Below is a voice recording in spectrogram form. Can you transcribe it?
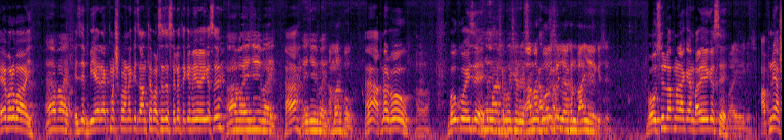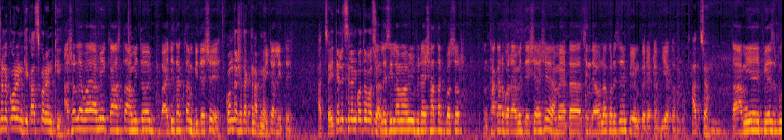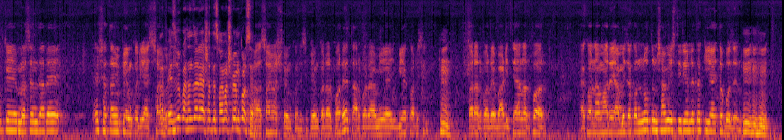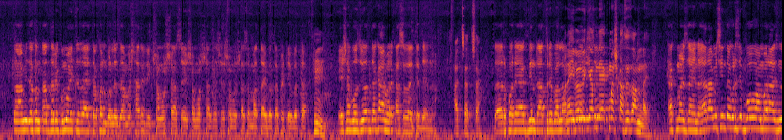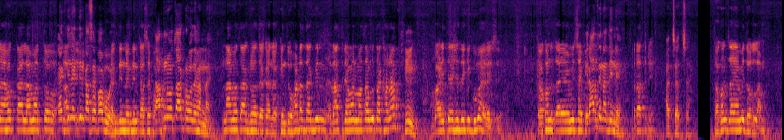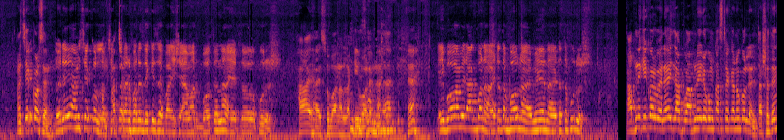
এ বড় ভাই হ্যাঁ ভাই। এই যে বিয়ের এক মাস পর নাকি জানতে পারছে যে ছেলে থেকে মেয়ে হয়ে গেছে? হ্যাঁ ভাই এই যে ভাই। হ্যাঁ? এই যে ভাই। আমার বউ। হ্যাঁ আপনার বউ? বউ কো এই যে? পাশে বসে রয়েছে আমার বউ ছিল এখন ভাই হয়ে গেছে। বউ ছিল আপনার আগে ভাই হয়ে গেছে? ভাই হয়ে গেছে। আপনি আসলে করেন কি কাজ করেন কি? আসলে ভাই আমি কাজটা আমি তো বাইরে থাকতাম বিদেশে। কোন দেশে থাকতেন আপনি? ইটালিতে। আচ্ছা ইটালি ছিলেন কত বছর? ইটালি ছিলাম আমি প্রায় সাত আট বছর। থাকার পরে আমি দেশে এসে আমি একটা চিন্তা ভাবনা করেছি আমি প্রেম করে একটা বিয়ে করব। আচ্ছা। তা আমি এই ফেসবুকে মেসেঞ্জারে এর সাথে আমি প্রেম করি আজ ছয়। ফেসবুক মেসেঞ্জারের সাথে ছয় মাস প্রেম করছেন হ্যাঁ, ছয় মাস প্রেম করেছি। প্রেম করার পরে তারপরে আমি এই বিয়ে করেছি। হুম। করার পরে বাড়িতে আনার পর এখন আমার আমি যখন নতুন স্বামী স্ত্রী হলে তো কি হয় তো বোঝেন। হুম হুম। তো আমি যখন তার ধারে ঘুমাইতে যাই তখন বলে যে আমার শারীরিক সমস্যা আছে এই সমস্যা আছে সে সমস্যা আছে মাথায় ব্যথা পেটে ব্যথা। এইসব অজুহাত দেখা আমার কাছে যাইতে দেয় না। আচ্ছা আচ্ছা। তারপরে একদিন রাত্রে বেলা মানে এইভাবে কি আপনি এক মাস কাছে যান নাই? এক মাস যায় না আর আমি চিন্তা করেছি বউ আমার আজ না হোক কাল আমার তো একদিন একদিন কাছে পাবো একদিন একদিন কাছে পাবো। আপনিও তো আগ্রহ দেখান নাই? না আমি তো আগ্রহ দেখায় না। কিন্তু হঠাৎ একদিন রাত্রে আমার মাথা মুথা খারাপ বাড়িতে এসে দেখি ঘুমায় রয়েছে। তখন যাই আমি রাতে না দিনে? রাত্রে। আচ্ছা আচ্ছা। তখন যাই আমি ধরলাম। চেক করছেন? ধরে আমি চেক করলাম। চেক আচ্ছা। করার পরে দেখি যে ভাই সে আমার বউ তো না এ তো পুরুষ। হাই হাই সুবান আল্লাহ কি বলেন হ্যাঁ? হ্যাঁ? এই বউ আমি রাখব না এটা তো বউ না মেয়ে না এটা তো পুরুষ। আপনি কি করবেন? এই যে আপনি এরকম কাজটা কেন করলেন তার সাথে?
